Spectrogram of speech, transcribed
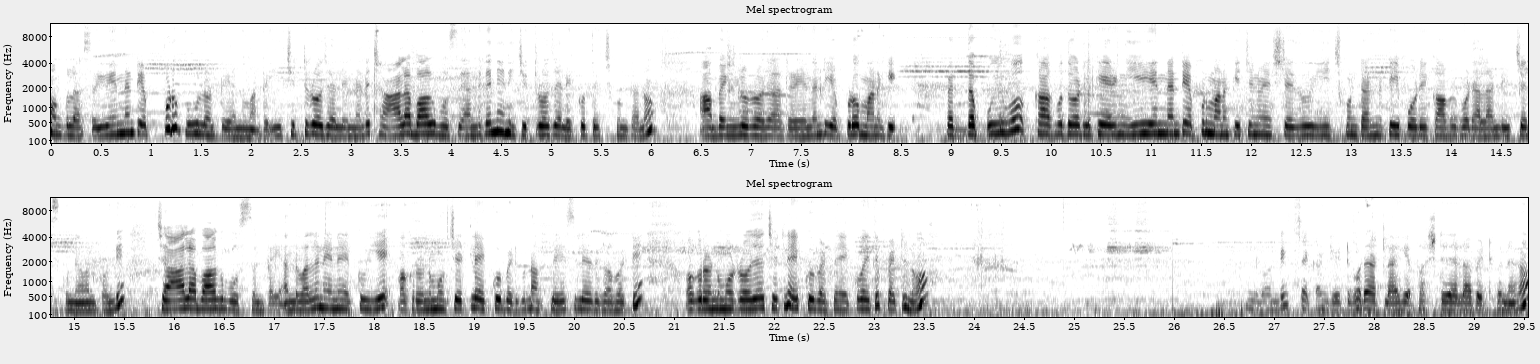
మగ్గులు వస్తాయి. ఇవి ఏంటంటే ఎప్పుడు పూలు ఉంటాయి అన్నమాట. ఈ చిట్టు రోజాలు ఏంటంటే చాలా బాగా పూస్తాయి. అందుకని నేను ఈ చిట్టు రోజాలు ఎక్కువ తెచ్చుకుంటాను. ఆ బెంగళూరు రోజాలు అట్లా ఏంటంటే ఎప్పుడో మనకి పెద్ద పువ్వు కాకపోతే వాటి కేరింగ్ ఇవి ఏంటంటే ఎప్పుడు మన కిచెన్ వేస్టేజ్ ఈచుకుంటాను టీ పొడి కాఫీ పొడి అలాంటివి ఇచ్చేసుకున్నాం అనుకోండి చాలా బాగా పూస్తుంటాయి. అందువల్ల నేను ఎక్కువ ఏ ఒక రెండు మూడు చెట్లు ఎక్కువ పెట్టుకుని నాకు ప్లేస్ లేదు కాబట్టి ఒక రెండు మూడు రోజుల చెట్లు ఎక్కువ పెడతాను ఎక్కువైతే పెట్టను. ఇదిగోండి సెకండ్ చెట్టు కూడా అట్లాగే ఫస్ట్ ఎలా పెట్టుకున్నాను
